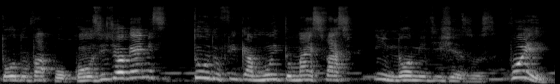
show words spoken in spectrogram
todo vapor. Com os videogames, tudo fica muito mais fácil em nome de Jesus. Fui!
